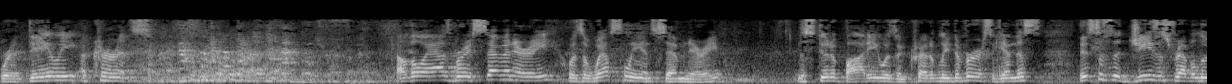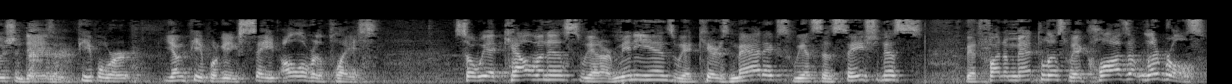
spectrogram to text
were a daily occurrence. Although Asbury Seminary was a Wesleyan seminary, the student body was incredibly diverse. Again, this this was the Jesus Revolution days, and people were young people were getting saved all over the place. So we had Calvinists, we had Arminians, we had Charismatics, we had cessationists, we had fundamentalists, we had closet liberals,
